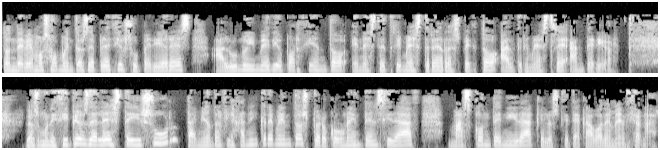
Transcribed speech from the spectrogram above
donde vemos aumentos de precios superiores al 1,5% en este trimestre respecto al trimestre anterior. Los municipios del este y sur también reflejan incrementos, pero con una intensidad más contenida que los que te acabo de mencionar.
